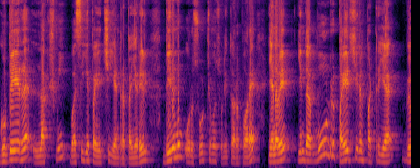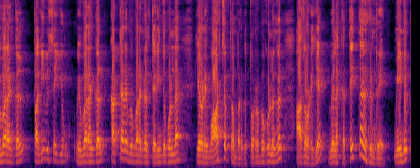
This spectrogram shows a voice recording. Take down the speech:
குபேர லக்ஷ்மி வசிய பயிற்சி என்ற பெயரில் தினமும் ஒரு சூட்சமும் சொல்லித்தர போகிறேன் எனவே இந்த மூன்று பயிற்சிகள் பற்றிய விவரங்கள் பதிவு செய்யும் விவரங்கள் கட்டண விவரங்கள் தெரிந்து கொள்ள என்னுடைய வாட்ஸ்அப் நம்பருக்கு தொடர்பு கொள்ளுங்கள். அதனுடைய விளக்கத்தை தருகின்றேன். மீண்டும்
